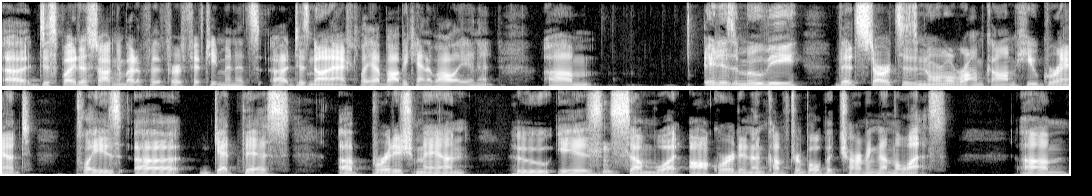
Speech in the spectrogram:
uh, despite us talking about it for the first 15 minutes, uh, does not actually have Bobby Cannavale in it. Um, it is a movie that starts as a normal rom com. Hugh Grant plays, uh, get this, a British man who is somewhat awkward and uncomfortable, but charming nonetheless. Um,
